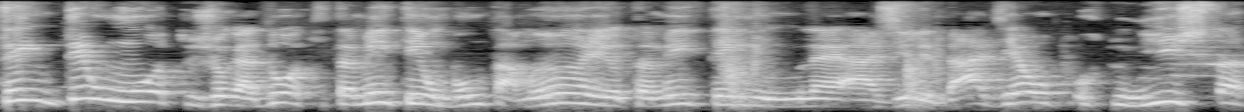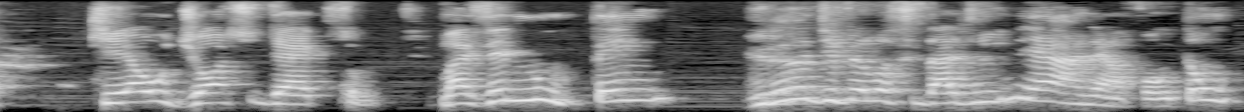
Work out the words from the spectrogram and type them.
Tem, tem um outro jogador que também tem um bom tamanho, também tem né, agilidade, é oportunista, que é o Josh Jackson. Mas ele não tem grande velocidade linear, né, Rafão? Então,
